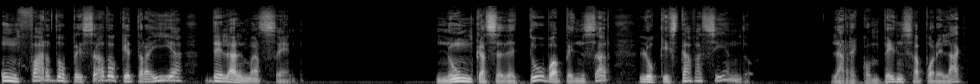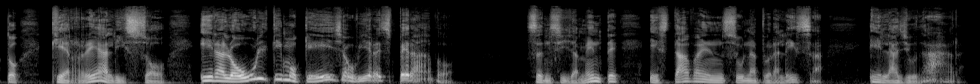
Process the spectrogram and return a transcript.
un fardo pesado que traía del almacén. Nunca se detuvo a pensar lo que estaba haciendo. La recompensa por el acto que realizó era lo último que ella hubiera esperado. Sencillamente estaba en su naturaleza el ayudar.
